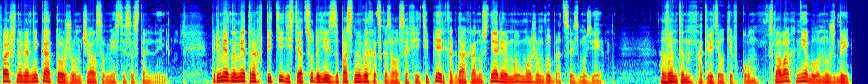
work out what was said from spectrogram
Фаш наверняка тоже умчался вместе с остальными. «Примерно метрах в пятидесяти отсюда есть запасной выход», — сказала София. «Теперь, когда охрану сняли, мы можем выбраться из музея». Лэнтон ответил кивком. В словах не было нужды.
